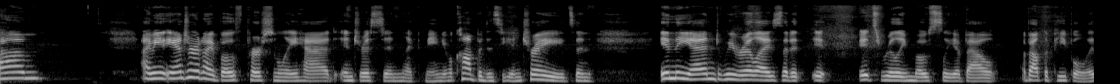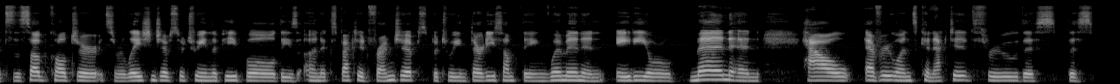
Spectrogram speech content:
Um, I mean, Andrew and I both personally had interest in like manual competency and trades, and in the end, we realized that it, it it's really mostly about about the people. It's the subculture. It's the relationships between the people. These unexpected friendships between thirty something women and eighty year old men, and how everyone's connected through this this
